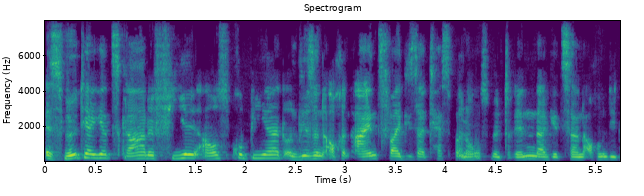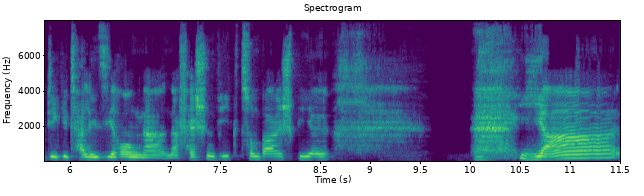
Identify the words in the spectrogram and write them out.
es wird ja jetzt gerade viel ausprobiert und wir sind auch in ein, zwei dieser Testballons mit drin. Da geht es dann auch um die Digitalisierung einer, einer Fashion Week zum Beispiel. Ja,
